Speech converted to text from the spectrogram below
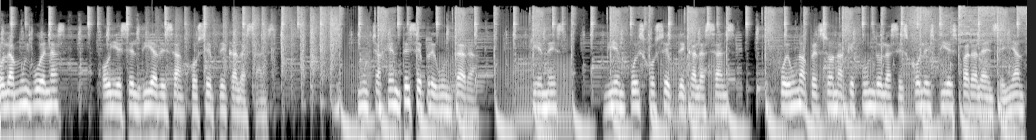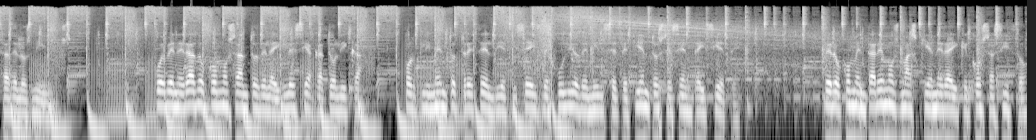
Hola muy buenas, hoy es el día de San José de Calasans. Mucha gente se preguntará, ¿quién es? Bien pues José de Calasans, fue una persona que fundó las escoles pies para la enseñanza de los niños. Fue venerado como santo de la Iglesia Católica, por Climento XIII el 16 de julio de 1767. Pero comentaremos más quién era y qué cosas hizo,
